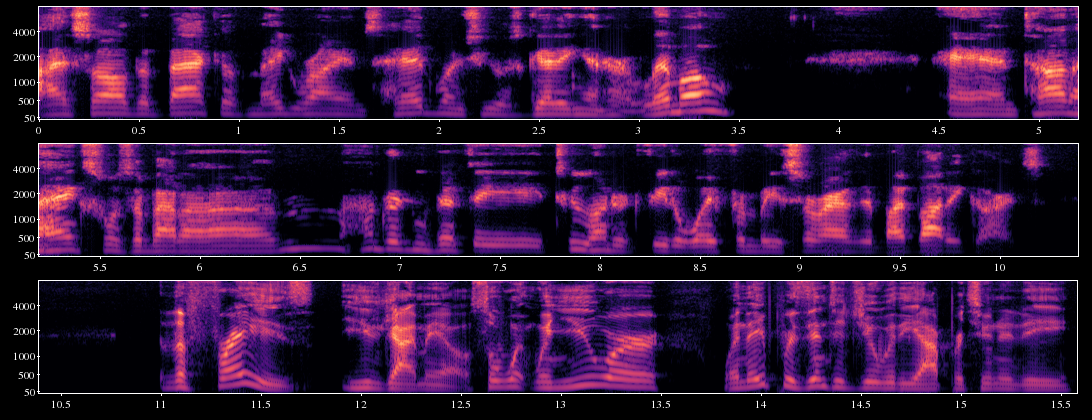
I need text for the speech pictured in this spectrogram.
I saw the back of Meg Ryan's head when she was getting in her limo. And Tom Hanks was about uh, a 150, 200 feet away from me, surrounded by bodyguards. The phrase "You've got mail." So when, when you were when they presented you with the opportunity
